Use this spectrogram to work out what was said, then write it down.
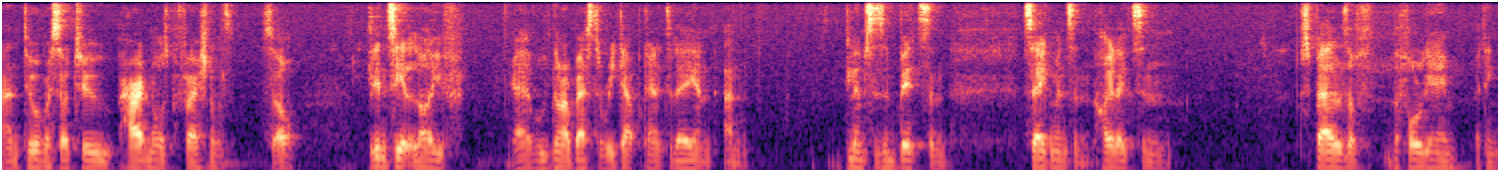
and two of us are two hard nosed professionals. So we didn't see it live. Uh, we've done our best to recap kind of today and and glimpses and bits and segments and highlights and spells of the full game. I think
